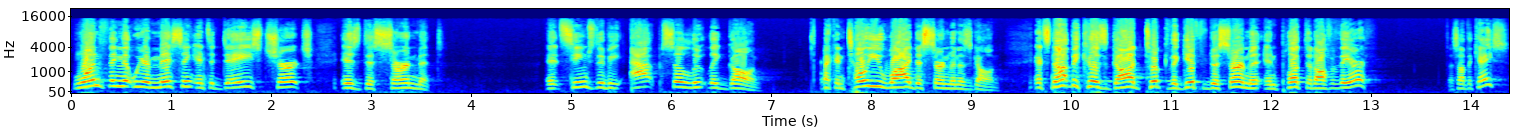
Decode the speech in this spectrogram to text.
One thing that we are missing in today's church is discernment. It seems to be absolutely gone. I can tell you why discernment is gone. It's not because God took the gift of discernment and plucked it off of the earth. That's not the case.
